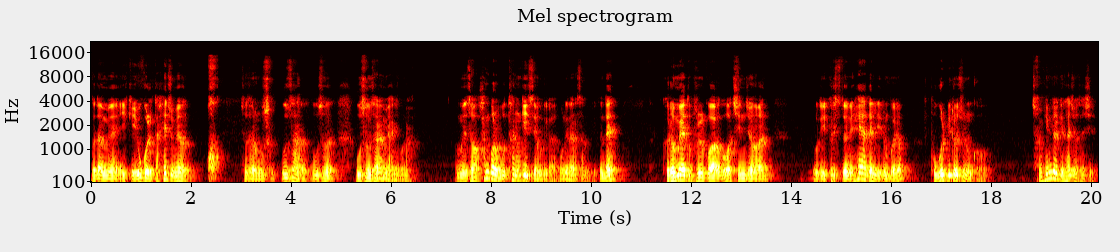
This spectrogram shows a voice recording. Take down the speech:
그 다음에 이렇게 욕을 딱 해주면 헉, 저 사람 우스, 우스, 우스, 우스운 사람이 아니구나 하면서 함부로 못하는 게 있어요 우리가 우리나라 사람들이 근데 그럼에도 불구하고 진정한 우리 그리스도인이 해야 될 일은 뭐예요? 복을 빌어주는 거. 참 힘들긴 하죠, 사실.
